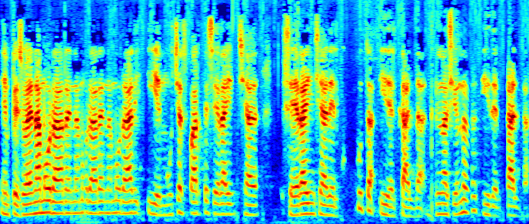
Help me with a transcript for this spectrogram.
empezó a enamorar, a enamorar, a enamorar y en muchas partes era hincha, se era hincha del Cúcuta y del Calda, del Nacional y del Calda,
